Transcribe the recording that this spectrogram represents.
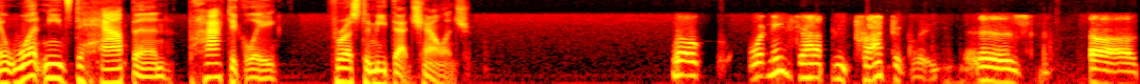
and what needs to happen practically for us to meet that challenge? Well, what needs to happen practically is uh,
